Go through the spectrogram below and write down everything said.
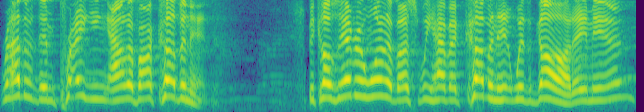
rather than praying out of our covenant. Because every one of us, we have a covenant with God. Amen.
